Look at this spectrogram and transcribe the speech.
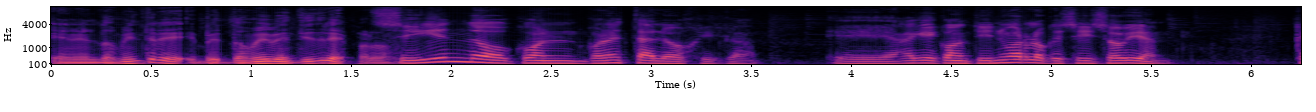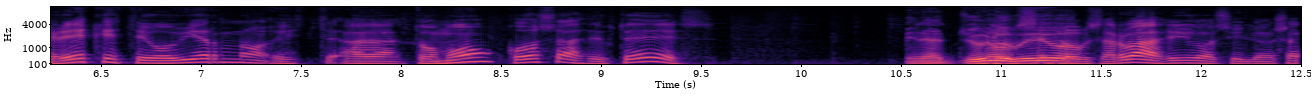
en el 2023. Perdón. Siguiendo con, esta lógica, eh, hay que continuar lo que se hizo bien. ¿Crees que este gobierno tomó cosas de ustedes? Mira, yo lo, veo. Lo observás, digo, si lo, ya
